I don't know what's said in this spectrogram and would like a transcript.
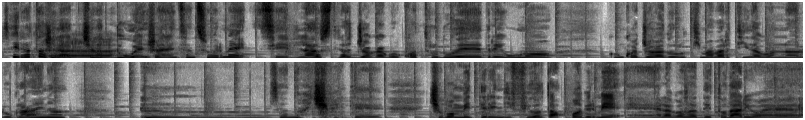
Sì, in realtà ce n'ha, Eh. ce n'ha due, cioè nel senso per me se l'Austria gioca col 4-2-3-1 con cui ha giocato l'ultima partita con l'Ucraina, secondo me ci, mette, ci può mettere in difficoltà. Poi per me eh, la cosa ha detto Dario è,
